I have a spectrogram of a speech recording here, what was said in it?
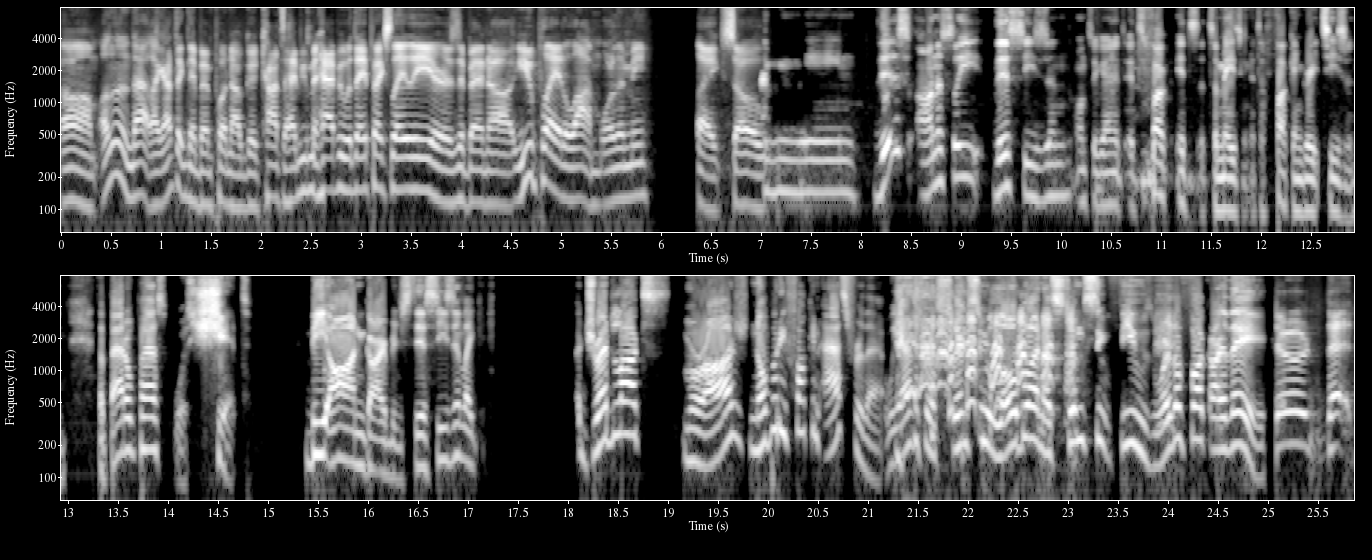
um other than that, like I think they've been putting out good content. Have you been happy with Apex lately or has it been uh you play it a lot more than me? Like so I mean, this honestly, this season, once again, it's it's fuck, it's it's amazing. It's a fucking great season. The battle pass was shit, beyond garbage this season. Like dreadlocks Mirage, nobody fucking asked for that. We asked for a swimsuit Loba and a swimsuit Fuse. Where the fuck are they? dude, that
